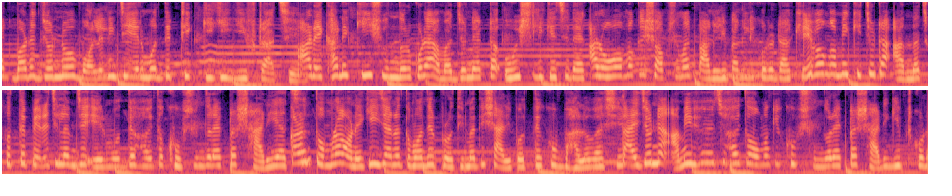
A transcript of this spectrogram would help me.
একবারের জন্য বলেনি যে এর মধ্যে ঠিক কি কি গিফট আছে। আর এখানে কি সুন্দর করে আমার জন্য একটা উইশ লিখেছে, দেখ। আর ও আমাকে সবসময় পাগলি পাগলি করে ডাকে। এবং আমি কিছুটা আন্দাজ করতে পেরেছিলাম যে এর মধ্যে হয়তো খুব সুন্দর একটা শাড়ি আছে। কারণ তোমরা অনেকেই জানো তোমাদের প্রতিমাদি শাড়ি পরতে খুব ভালোবাসে। তাই জন্য আমি ভেবেছি হয়তো আমাকে খুব সুন্দর একটা শাড়ি গিফট করে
